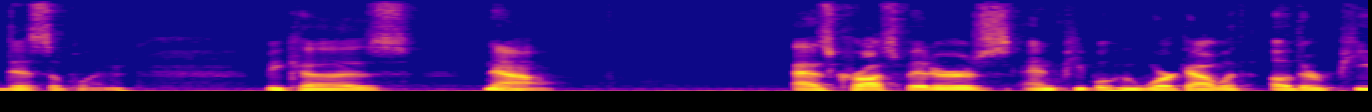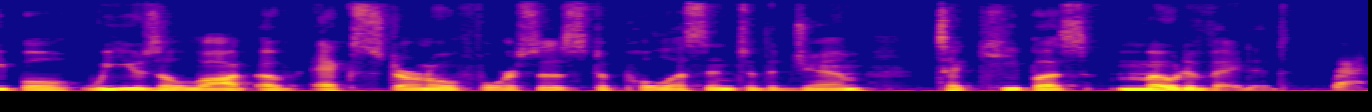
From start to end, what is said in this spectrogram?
discipline. Because now, as CrossFitters and people who work out with other people, we use a lot of external forces to pull us into the gym to keep us motivated. Right.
